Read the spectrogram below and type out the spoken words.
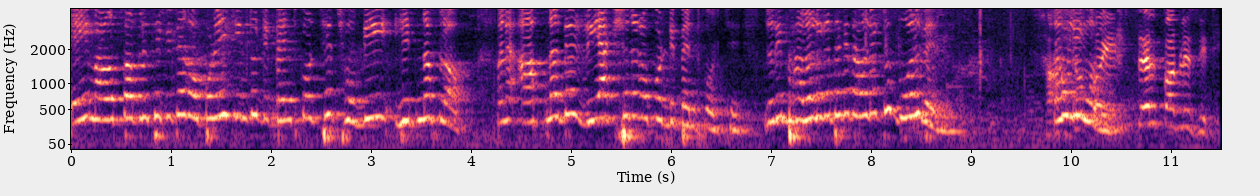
এই মাউথ পাবলিসিটিটার ওপরেই কিন্তু ডিপেন্ড করছে ছবি হিট না ফ্লপ মানে আপনাদের রিয়াকশনের ওপর ডিপেন্ড করছে। যদি ভালো লেগে থাকে তাহলে একটু বলবেন। তাহলেই। ইটসেলফ পাবলিসিটি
